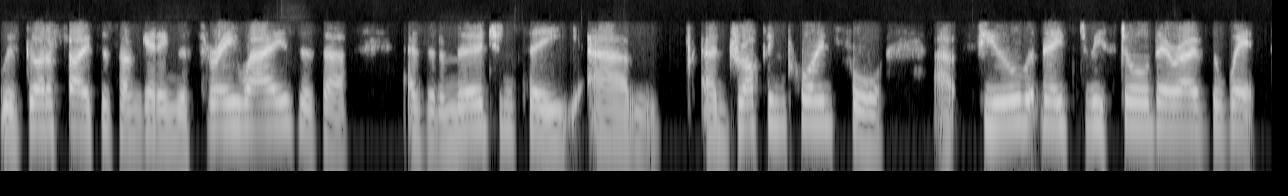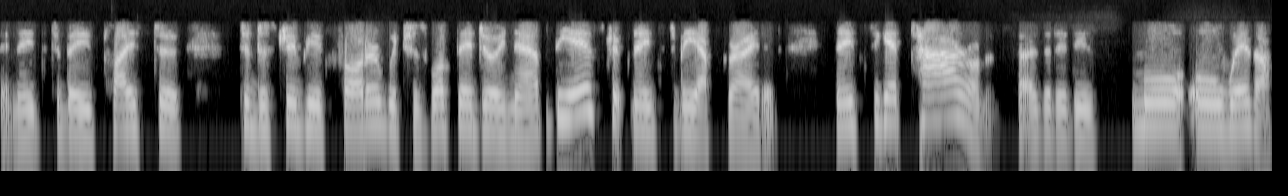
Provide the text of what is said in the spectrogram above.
we've got to focus on getting the three ways as a as an emergency um, a dropping point for uh, fuel that needs to be stored there over the wet. There needs to be a place to to distribute fodder, which is what they're doing now. But the airstrip needs to be upgraded, it needs to get tar on it so that it is more all weather.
